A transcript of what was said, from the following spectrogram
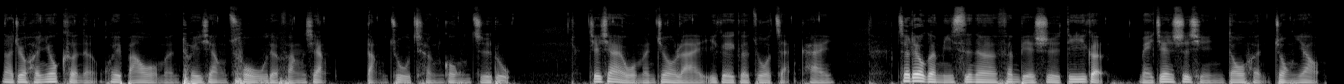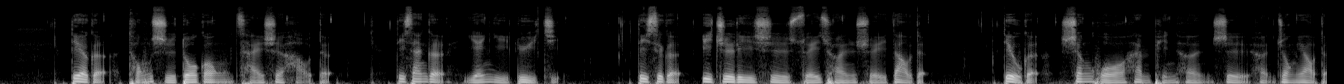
那就很有可能会把我们推向错误的方向，挡住成功之路。接下来我们就来一个一个做展开。这六个迷思呢，分别是：第一个，每件事情都很重要；第二个，同时多功才是好的；第三个，严以律己；第四个，意志力是随传随到的；第五个，生活和平衡是很重要的；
